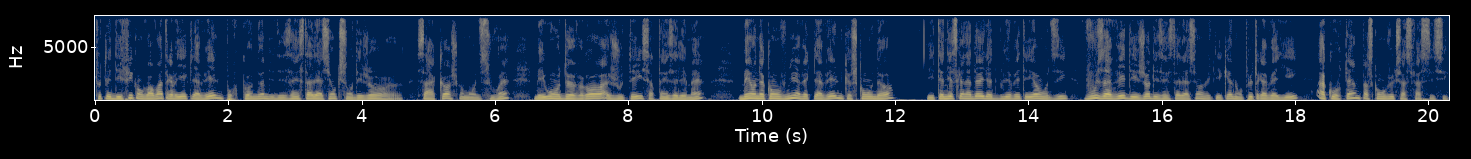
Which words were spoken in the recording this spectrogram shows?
tous les défis qu'on va avoir à travailler avec la ville pour qu'on ait des installations qui sont déjà ça coche, comme on dit souvent, mais où on devra ajouter certains éléments. Mais on a convenu avec la ville que ce qu'on a, les Tennis Canada et la WTA ont dit vous avez déjà des installations avec lesquelles on peut travailler à court terme parce qu'on veut que ça se fasse ici.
